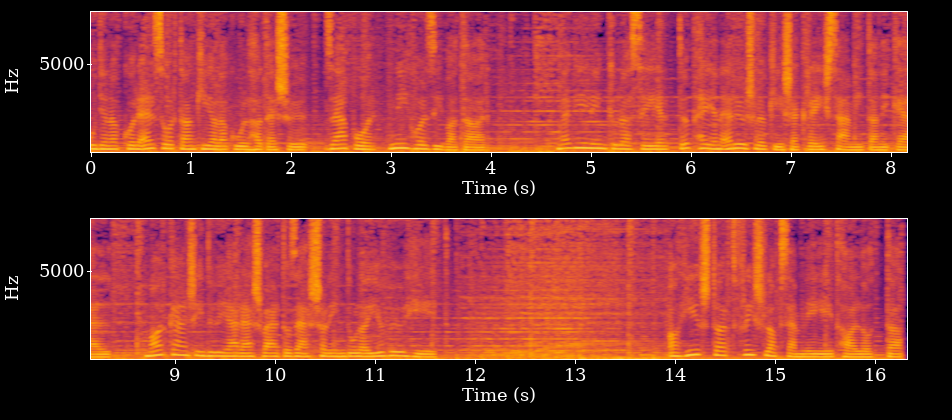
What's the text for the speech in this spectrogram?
ugyanakkor elszórtan kialakulhat eső, zápor, néhol zivatar. Megélénkül a szél, több helyen erős lökésekre is számítani kell. Markáns időjárás változással indul a jövő hét. A Hírstart friss lapszemléjét hallotta.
